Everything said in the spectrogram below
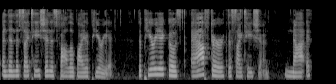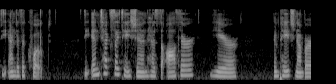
and then the citation is followed by a period. The period goes after the citation, not at the end of the quote. The in-text citation has the author, year, and page number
